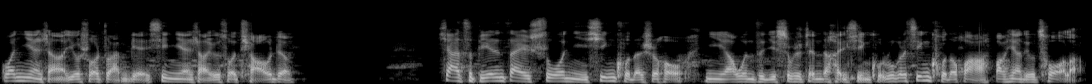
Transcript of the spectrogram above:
观念上有所转变，信念上有所调整。下次别人再说你辛苦的时候，你要问自己是不是真的很辛苦。如果是辛苦的话，方向就错了；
